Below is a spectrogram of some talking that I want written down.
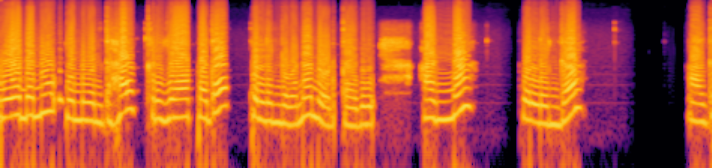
ಓದನು ಎನ್ನುವಂತಹ ಕ್ರಿಯಾಪದ ಪುಲ್ಲಿಂಗವನ್ನ ನೋಡ್ತಾ ಇದ್ವಿ. ಅಣ್ಣ ಪುಲ್ಲಿಂಗ. ಆಗ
